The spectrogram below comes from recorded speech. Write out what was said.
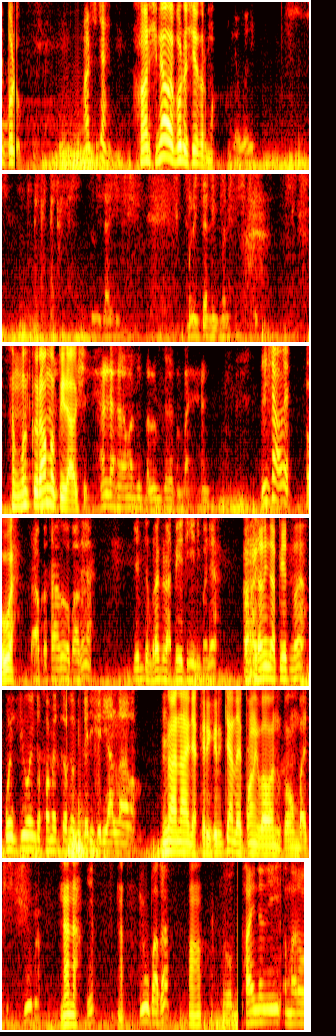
ડર હા પડું. માણસી જાય? હર્ષ ના હોય થોડું ખેતરમાં. એવું નહીં. બળી ચાલી બળી મુકુ રામ પીર આવશે. હેલા આમાંથી બલૂન કરે તો ભાઈ. પીસા આવે હવે? આપણે સારો પાસે એકદમ રગડા પેટી એની બન્યા ધણીના પેટ નો કોઈ પીવો હોય તો કોમેન્ટ કરજો કરી કરી આલા આવા. ના ના કરી કરી. ક્યાં પાણી વાવવાનું કામ બાકી. ના ના. ના. પીવું પાછા? હા તો ફાઇનલી અમારો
